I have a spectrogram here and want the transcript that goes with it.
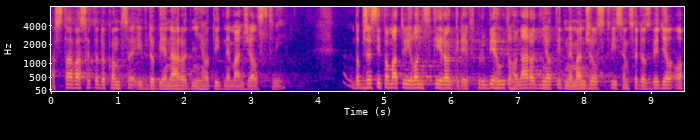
a stává se to dokonce i v době Národního týdne manželství. Dobře si pamatuji loňský rok, kdy v průběhu toho Národního týdne manželství jsem se dozvěděl o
